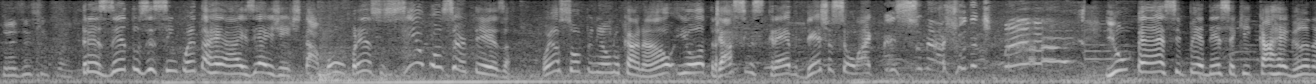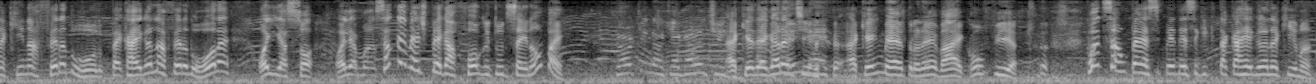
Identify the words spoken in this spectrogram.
350. 350 reais. E aí, gente, tá bom o preço? Sim com certeza? Põe a sua opinião no canal e outra, já se inscreve, deixa seu like, isso me ajuda demais. E um PSP desse aqui carregando aqui na Feira do Rolo. Carregando na Feira do Rolo é, olha só, olha, mano, você não tem medo de pegar fogo e tudo isso aí não, pai? Pior que não, aqui é garantido. Aqui é garantido. Aqui é em metro. Aqui é em metro, né? Vai, confia. Quanto sai um PSP desse aqui que tá carregando aqui, mano?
